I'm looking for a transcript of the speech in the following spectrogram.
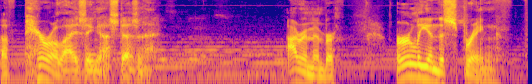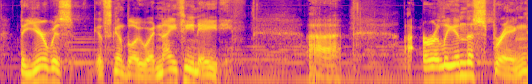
of paralyzing us, doesn't it? I remember early in the spring, the year was, it's going to blow you away, 1980. Uh, early in the spring,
